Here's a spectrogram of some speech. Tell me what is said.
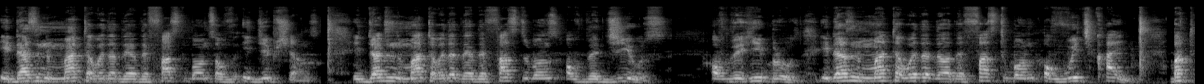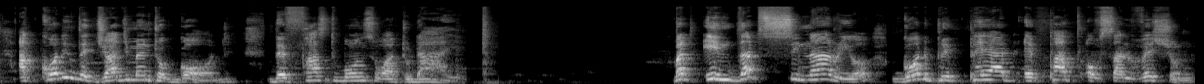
It doesn't matter whether they're the firstborns of Egyptians. It doesn't matter whether they're the firstborns of the Jews, of the Hebrews. It doesn't matter whether they are the firstborn of which kind. But according the judgment of God, the firstborns were to die. But in that scenario, God prepared a path of salvation.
